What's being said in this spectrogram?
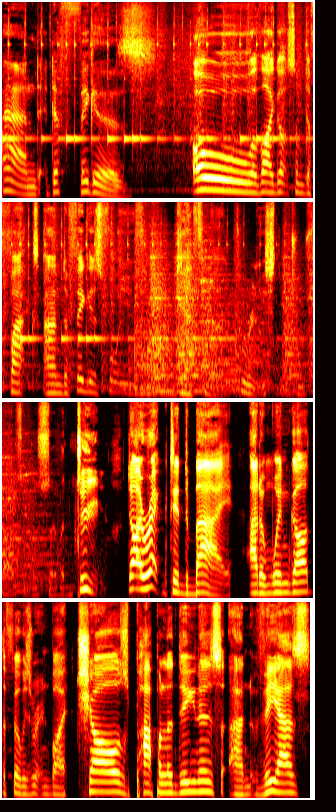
and the figures. Oh, have I got some de facts and de figures for you Death Note, released in 2017. Directed by Adam Wingard. The film is written by Charles Parlapanides and Viaz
